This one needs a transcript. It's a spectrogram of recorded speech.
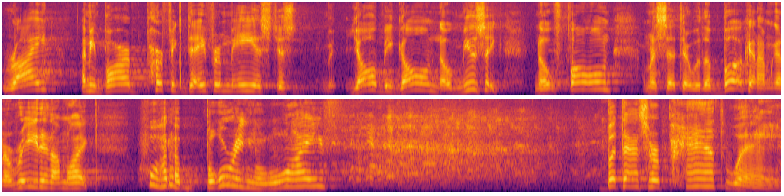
Right? I mean, Barb, perfect day for me is just y'all be gone, no music, no phone. I'm going to sit there with a book and I'm going to read, and I'm like, what a boring life. but that's her pathway.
